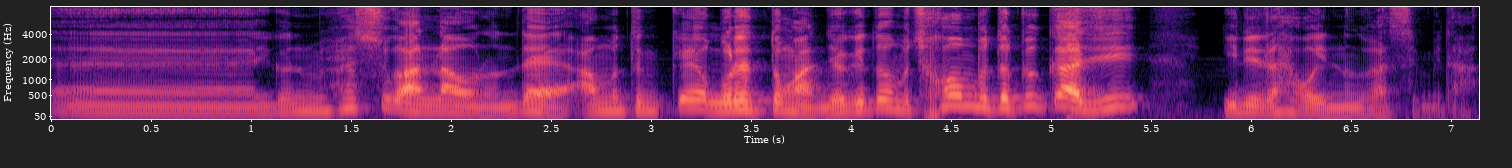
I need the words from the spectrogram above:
에, 이건 횟수가 안 나오는데 아무튼 꽤 오랫동안 여기도 뭐 처음부터 끝까지 1위를 하고 있는 것 같습니다.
